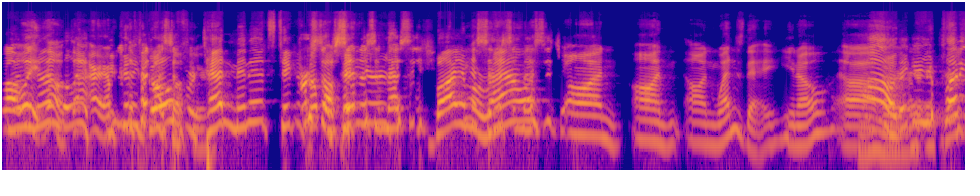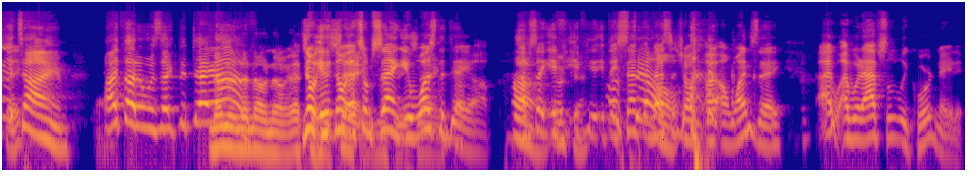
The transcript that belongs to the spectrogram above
Well, I mean, wait, no, unbelievable. all right, I'm you gonna couldn't go myself for here. ten minutes, take a First couple off, send pictures, us a message. buy him Yeah, send us a around. message on on on Wednesday. You know. Uh, Oh, or- they give you plenty Thursday. of time. I thought it was like the day No, no, of. no, no, no. That's No, it, no, that's what I'm saying. That's It was he's the saying. day of. I'm Oh, saying if, okay. if, if they Well, sent the message on, on Wednesday, I, I would absolutely coordinate it.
